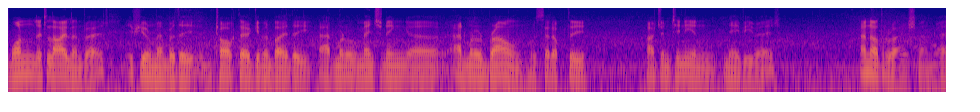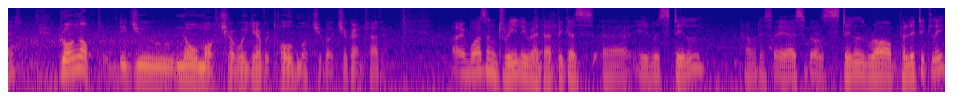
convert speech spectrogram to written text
one little island, right? If you remember the talk there given by the admiral mentioning uh, Admiral Brown, who set up the Argentinian navy, right? Another Irishman, right? Growing up, did you know much, or were you ever told much about your grandfather? I wasn't really read that because uh, it was still, how would I say, I suppose, still raw politically.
